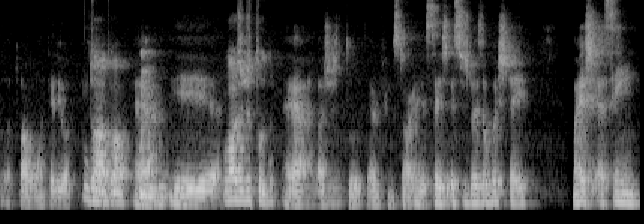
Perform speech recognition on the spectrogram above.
do atual, o anterior. Do atual. É, e, loja de tudo. É, loja de tudo, Everything Store. Esses, esses dois eu gostei. Mas, assim,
